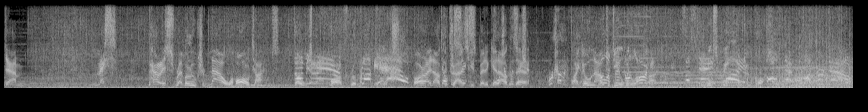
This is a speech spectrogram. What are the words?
Goddamn mess! Paris Revolution, now of all times. Those bathroom idiots. All right, Alcatraz, you'd better get out of there. We're coming for I you. go now No to deal with Lockhart. target. We will speak in due course. Hold that fucker down!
